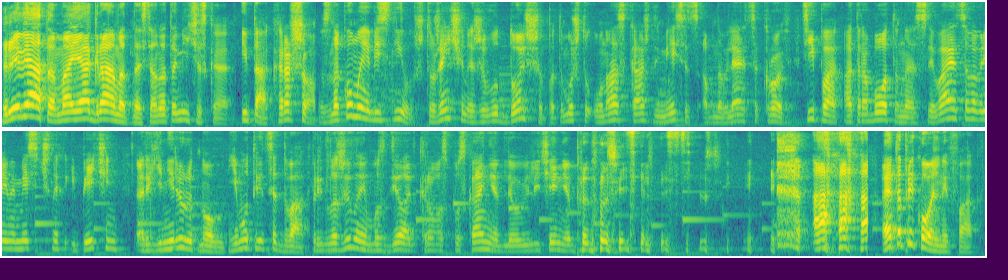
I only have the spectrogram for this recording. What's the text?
Ребята, моя грамотность анатомическая. Итак, хорошо. Знакомый объяснил, что женщины живут дольше, потому что у нас каждый месяц обновляется кровь. Типа, отработанная сливается во время месячных, и печень регенерирует новую. Ему 32. Предложила ему сделать кровоспускание для увеличения продолжительности жизни. Это прикольный факт.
